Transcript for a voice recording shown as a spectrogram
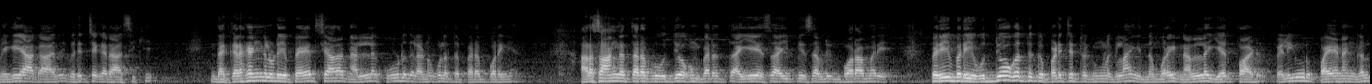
மிகையாகாது. விருச்சிக ராசிக்கு இந்த கிரகங்களுடைய பெயர்ச்சியால் நல்ல கூடுதல் அனுகூலத்தை பெற போகிறீங்க அரசாங்க தரப்பு உத்தியோகம் பெறத்து ஐஏஎஸ் ஐபிஎஸ் அப்படின்னு போகிற மாதிரி பெரிய பெரிய உத்தியோகத்துக்கு படிச்சுட்டு இருக்கவங்களுக்கெல்லாம் இந்த முறை நல்ல ஏற்பாடு. வெளியூர் பயணங்கள்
